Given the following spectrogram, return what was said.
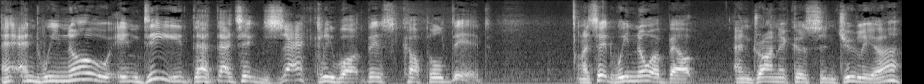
and we know indeed that that's exactly what this couple did. I said we know about Andronicus and Julia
